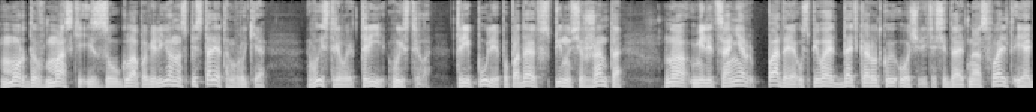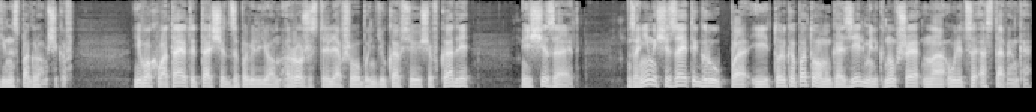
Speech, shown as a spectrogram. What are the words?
морда в маске из-за угла павильона с пистолетом в руке. Выстрелы, три выстрела. Три пули попадают в спину сержанта, но милиционер, падая, успевает дать короткую очередь, оседает на асфальт и один из погромщиков. Его хватают и тащат за павильон. Рожа стрелявшего бандюка все еще в кадре – исчезает. За ним исчезает и группа, и только потом «Газель», мелькнувшая на улице Остапенко.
